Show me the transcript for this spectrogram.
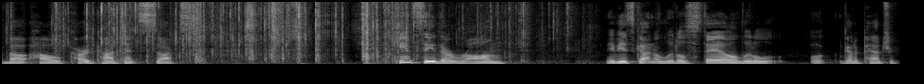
about how card content sucks. Can't say they're wrong. Maybe it's gotten a little stale, a little. Oh, got a Patrick.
